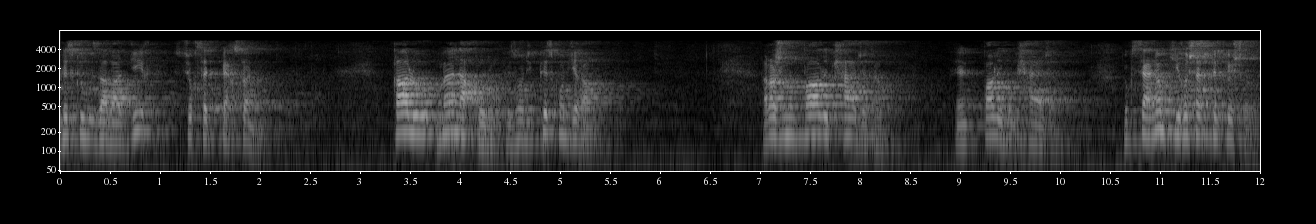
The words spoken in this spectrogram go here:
Qu'est-ce que vous avez à dire sur cette personne? Ils ont dit Qu'est-ce qu'on dira? Donc c'est un homme qui recherche quelque chose.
